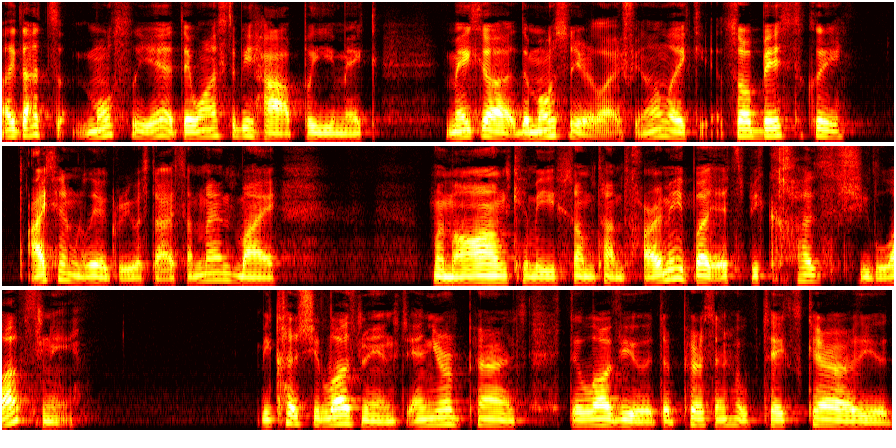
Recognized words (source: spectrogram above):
Like that's mostly it. They want us to be happy, make make uh, the most of your life. You know, like so basically, I can really agree with that. Sometimes my my mom can be sometimes hard on me, but it's because she loves me. Because she loves me, and, and your parents, they love you. The person who takes care of you,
